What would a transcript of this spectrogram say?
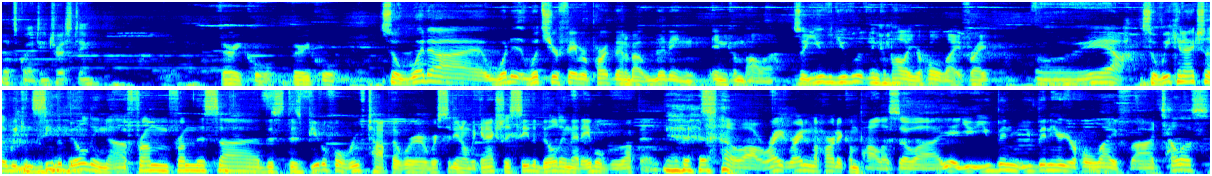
that's quite interesting Very cool, very cool. So what uh what is what's your favorite part then about living in Kampala? So you've you've lived in Kampala your whole life, right? oh yeah So we can actually we can see the building uh, from from this uh, this this beautiful rooftop that we're, we're sitting on. We can actually see the building that Abel grew up in. so uh, right right in the heart of Kampala. So uh, yeah, you you've been you've been here your whole life. Uh, tell us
